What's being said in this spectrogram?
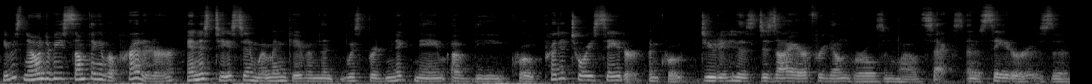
he was known to be something of a predator, and his taste in women gave him the whispered nickname of the, quote, predatory satyr, unquote, due to his desire for young girls and wild sex. And a satyr is a,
